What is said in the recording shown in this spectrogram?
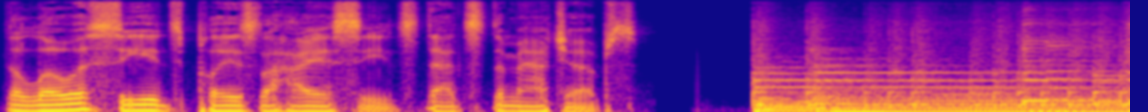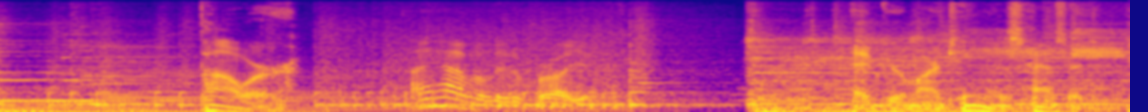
the lowest seeds plays the highest seeds. That's the matchups. Power. I have a little project. Edgar Martinez has it.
